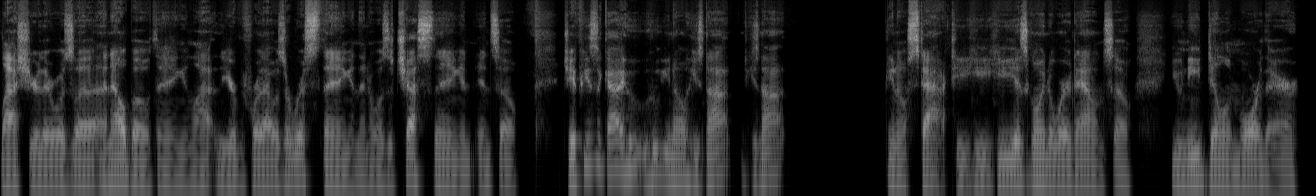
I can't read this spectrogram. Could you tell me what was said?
last year there was a, an elbow thing and la- the year before that was a wrist thing and then it was a chest thing and and so JP's a guy who who you know he's not he's not you know stacked he he he is going to wear down so you need Dylan Moore there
